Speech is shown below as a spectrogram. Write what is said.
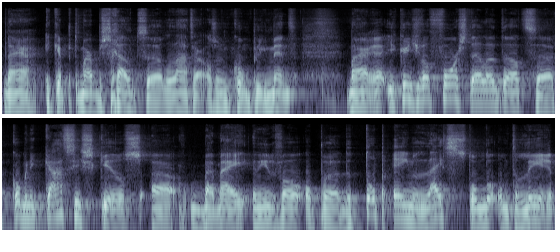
nou ja, ik heb het maar beschouwd uh, later als een compliment. Maar uh, je kunt je wel voorstellen dat communicatieskills bij mij in ieder geval op de top 1 lijst stonden om te leren.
